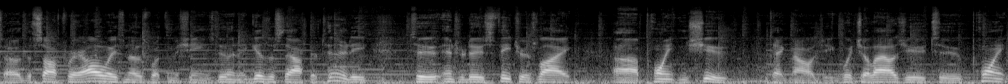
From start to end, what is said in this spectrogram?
So the software always knows what the machine's doing. It gives us the opportunity to introduce features like uh, point and shoot technology, which allows you to point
